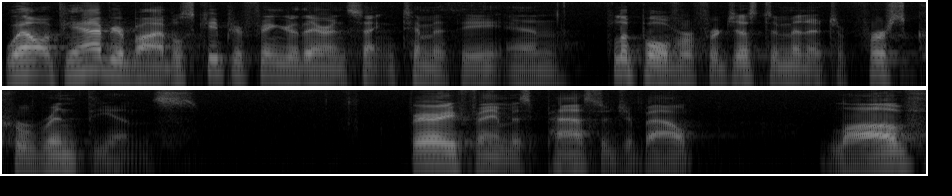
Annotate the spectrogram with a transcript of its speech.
Well, if you have your Bibles, keep your finger there in 2 Timothy and flip over for just a minute to 1 Corinthians. Very famous passage about love.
